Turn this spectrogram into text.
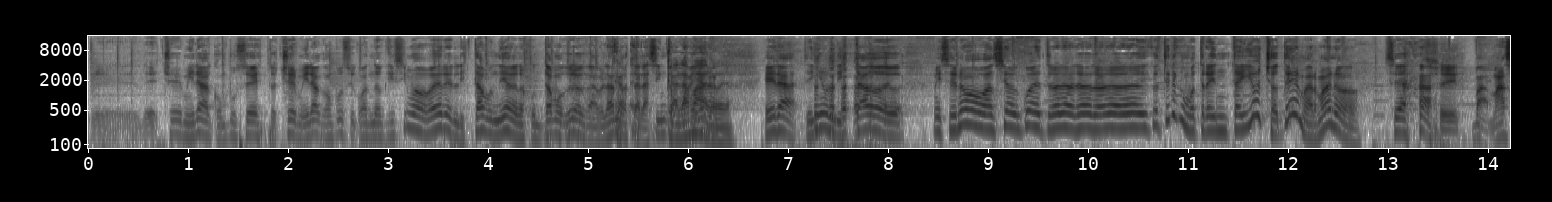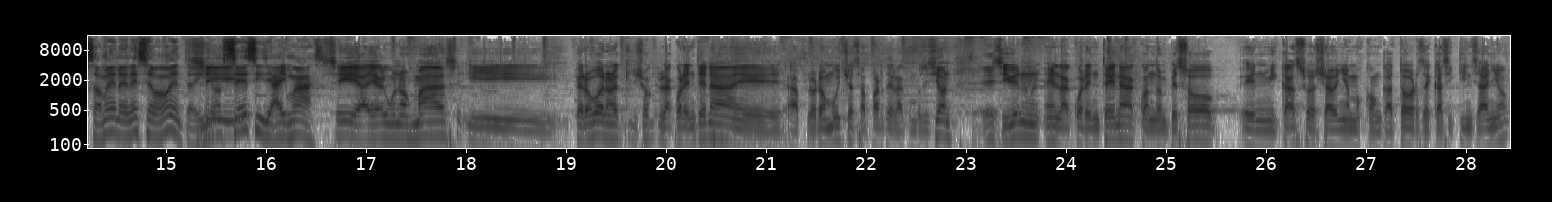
De, de, che, mirá, compuse esto. Che, mirá, compuse. Y cuando quisimos ver el listado un día que nos juntamos, creo que hablando hasta las 5 de la mañana, era, tenía un listado de. Me dice, no, avanzado encuentro. La, la, la, la, la. Digo, Tiene como 38 temas, hermano. O sea, Sí. va, más o menos en ese momento. Y Sí. no sé si hay más. Sí, hay algunos más, y pero bueno, yo- la cuarentena eh, afloró mucho esa parte de la composición. Sí. Si bien en la cuarentena, cuando empezó, en mi caso ya veníamos con 14, casi 15 años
